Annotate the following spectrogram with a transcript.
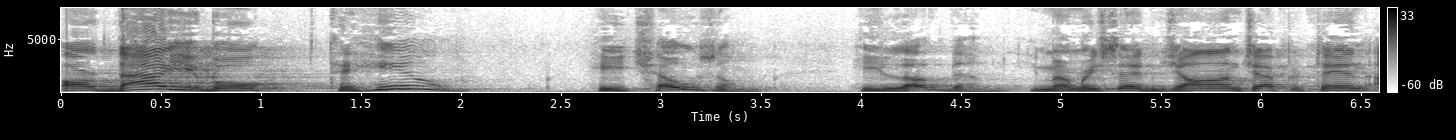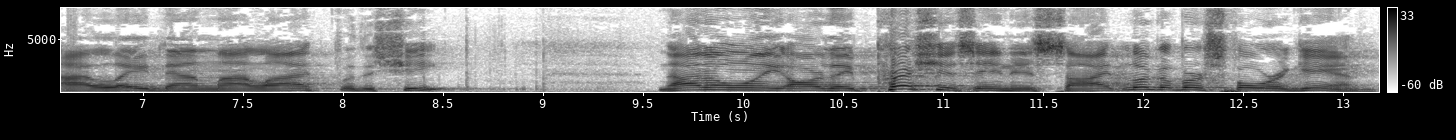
are valuable to Him. He chose them. He loved them. You remember he said in John chapter 10, I laid down my life for the sheep. Not only are they precious in His sight, look at verse 4 again.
